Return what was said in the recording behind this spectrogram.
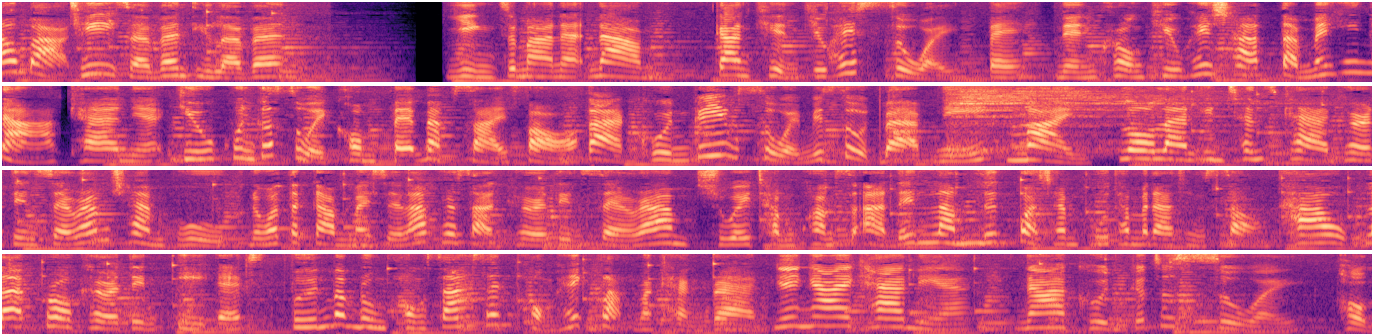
9บาทที่ 7-Eleven หญิงจะมาแนะนำการเขียนคิ้วให้สวยเป๊ะเน้นโครงคิ้วให้ชัดแต่ไม่ให้หนา แค่เนี้ยคิ้วคุณก็สวยคมเป๊ะแบบสายฝอ แต่คุณก็ยังสวยไม่สุดแบบนี้ ใหม่ Lowland Intense Care Keratin Serum Shampoo นวัตกรรมไมเซล่าประสาน Keratin Serum ช่วยทำความสะอาดได้ล้ำลึกกว่าแชมพูธรรมดาถึง 2 เท่า และ Pro Keratin EX ฟื้นบำรุงโครงสร้างเส้นผมให้กลับมาแข็งแรง ง่ายๆ แค่เนี้ยหน้าคุณก็จะสวย ผม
